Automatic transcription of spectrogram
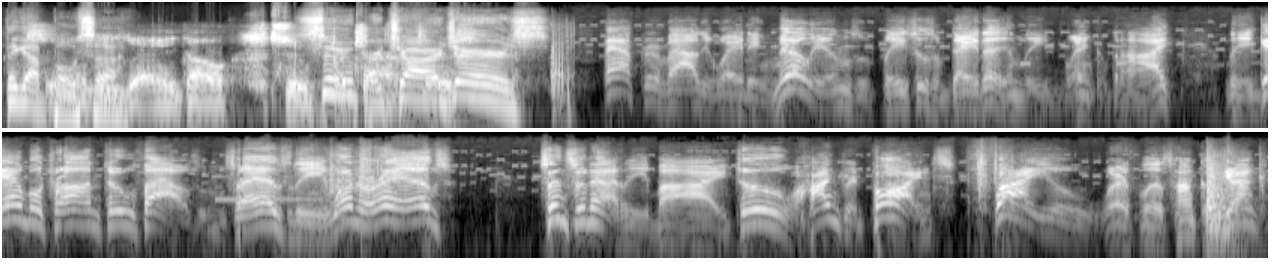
They got Bosa. There you go. Superchargers. After evaluating millions of pieces of data in the blink of an eye, the Gambletron 2000 says the winner is Cincinnati by 200 points. Why, you worthless hunk of junk?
